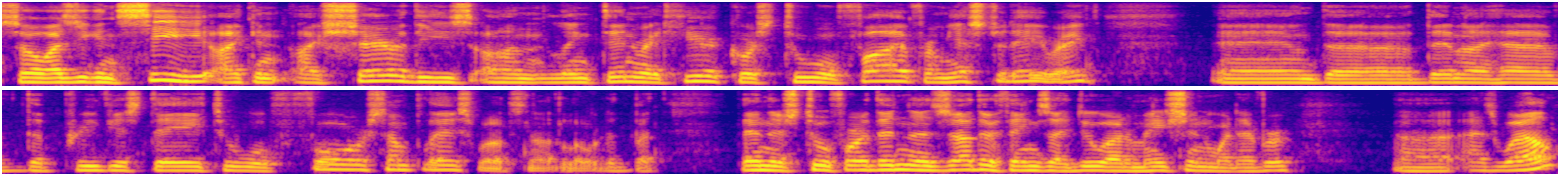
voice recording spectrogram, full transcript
so as you can see I can I share these on LinkedIn right here. Of course 205 from yesterday right? And uh, then I have the previous day 204 someplace. Well it's not loaded but then there's 204 then there's other things I do automation whatever uh, as well.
